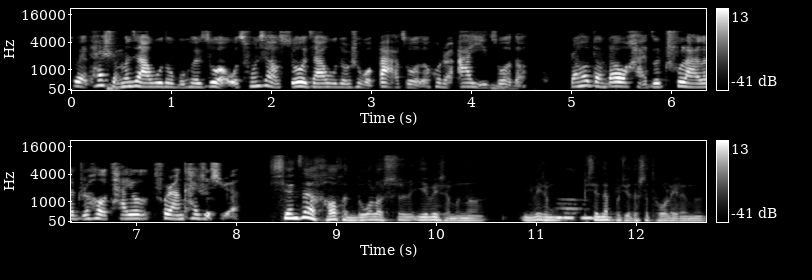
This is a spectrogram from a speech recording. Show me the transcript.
对他什么家务都不会做，我从小所有家务都是我爸做的或者阿姨做嗯的，然后等到我孩子出来了之后，他又突然开始学。现在好很多了，是因为什么呢？你为什么嗯现在不觉得是拖累了呢？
